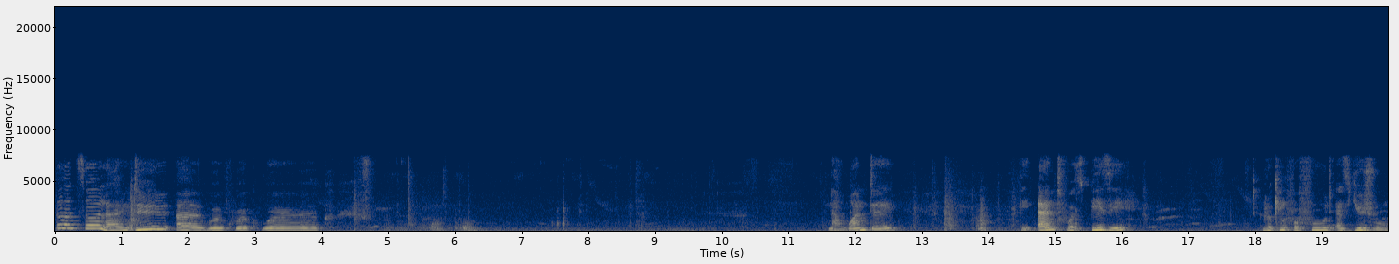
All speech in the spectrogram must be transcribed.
That's all I do. I work, work, work. Now, one day, the ant was busy looking for food as usual.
